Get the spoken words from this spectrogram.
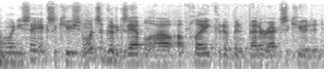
When you say execution, what's a good example of how a play could have been better executed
